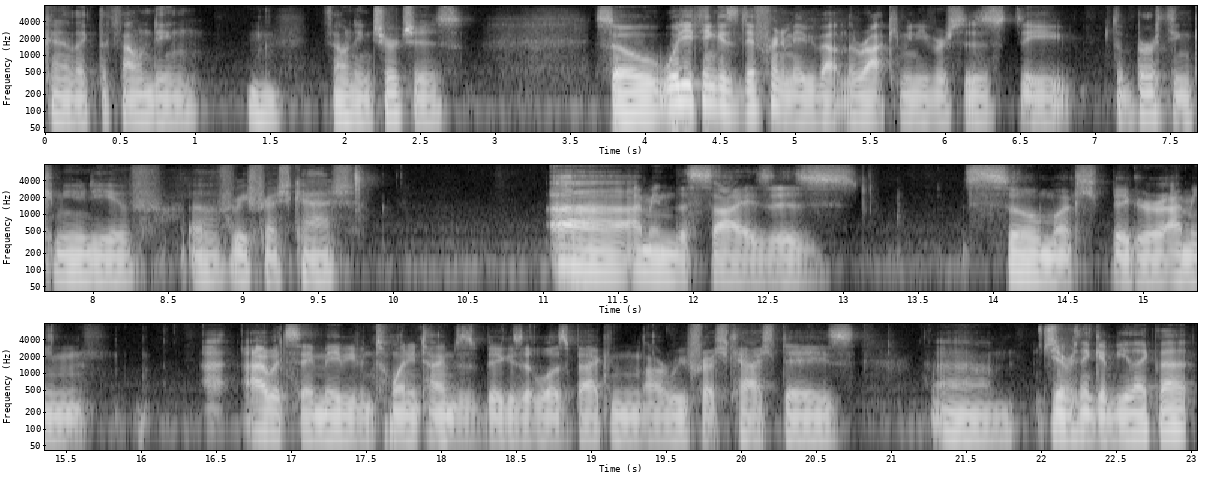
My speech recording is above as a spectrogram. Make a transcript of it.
kind of like the founding founding churches. So, what do you think is different, maybe about the rock community versus the the birthing community of of Refresh Cache? Uh, I mean, the size is so much bigger. I mean, I, I would say maybe even 20 times as big as it was back in our refresh Cache days. Did you ever think it'd be like that?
